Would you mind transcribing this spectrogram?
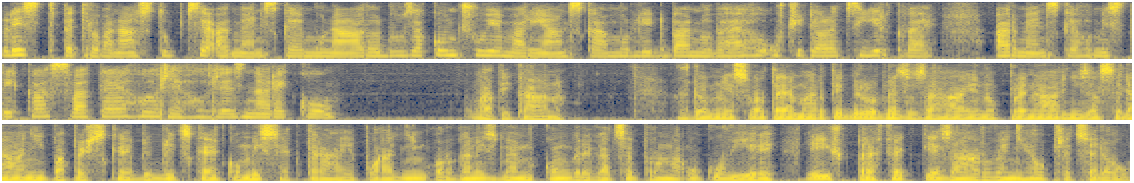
List Petrova nástupce arménskému národu zakončuje mariánská modlitba nového učitele církve, arménského mystika svatého Řehoře z Nareku. Vatikán. V domě svaté Marty bylo dnes zahájeno plenární zasedání Papežské biblické komise, která je poradním organismem Kongregace pro nauku víry, jejíž prefekt je zároveň jeho předsedou.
